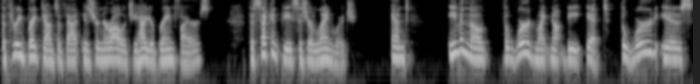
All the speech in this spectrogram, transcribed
the three breakdowns of that is your neurology, how your brain fires. The second piece is your language. And even though the word might not be it, the word is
